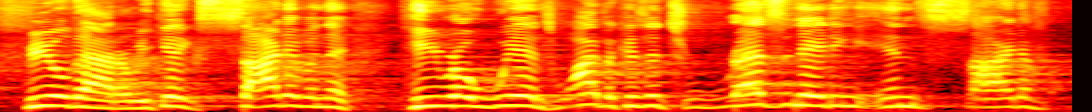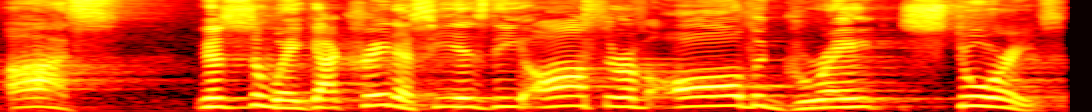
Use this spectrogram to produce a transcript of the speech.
feel that, or we get excited when the hero wins. Why? Because it's resonating inside of us. Because it's the way God created us. He is the author of all the great stories.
